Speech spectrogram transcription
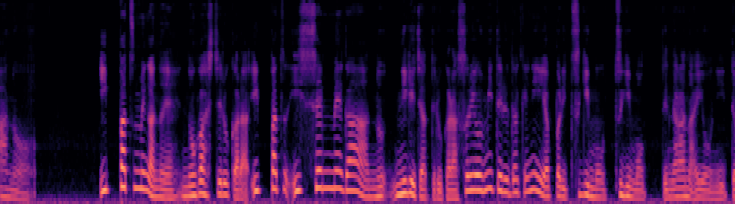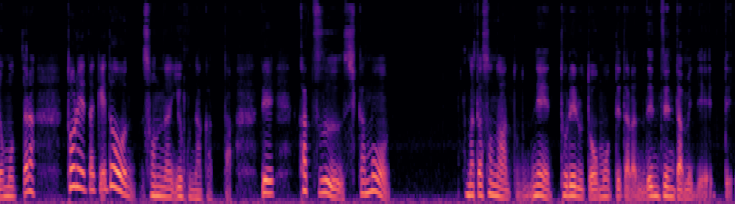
あの一発目がね逃してるから一発一戦目がの逃げちゃってるからそれを見てるだけにやっぱり次も次もってならないようにって思ったら取れたけどそんな良くなかった。でかつしかもまたその後ね取れると思ってたら全然ダメでって。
